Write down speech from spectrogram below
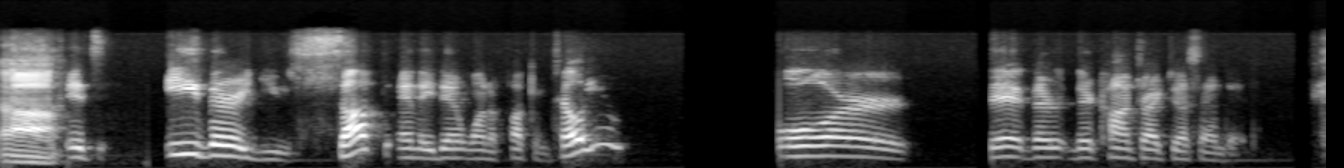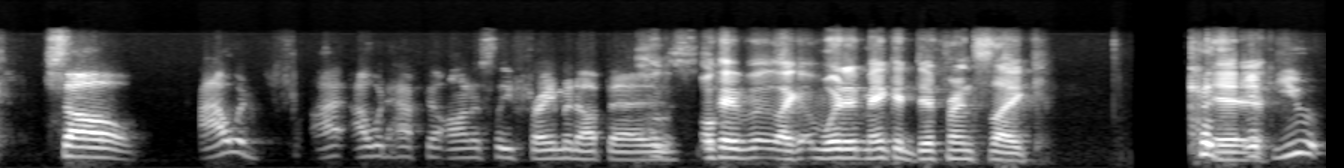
Uh. It's either you sucked and they didn't want to fucking tell you, or their their their contract just ended. So I would I, I would have to honestly frame it up as okay, but like would it make a difference like because if, if you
